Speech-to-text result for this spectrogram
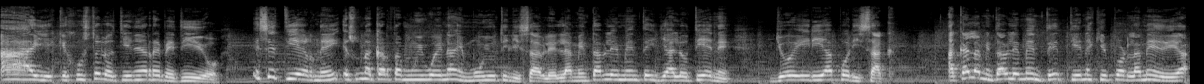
Ay, es que justo lo tiene repetido. Ese Tierney es una carta muy buena y muy utilizable. Lamentablemente ya lo tiene. Yo iría por Isaac. Acá lamentablemente tienes que ir por la media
